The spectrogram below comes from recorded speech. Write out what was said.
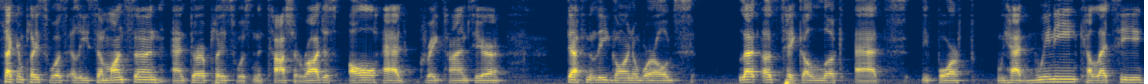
Second place was Alicia Monson, and third place was Natosha Rogers. All had great times here. Definitely going to Worlds. Let us take a look at the fourth. We had Weini Kelati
